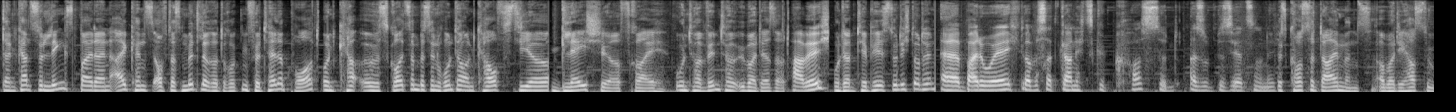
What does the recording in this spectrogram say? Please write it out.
Dann kannst du links bei deinen Icons auf das mittlere drücken für Teleport und äh, scrollst ein bisschen runter und kaufst dir Glacier frei. Unter Winter über Desert. Habe ich. Und dann TPst du dich dorthin. Äh, by the way, ich glaube, es hat gar nichts gekostet. Also bis jetzt noch nicht. Es kostet Diamonds, aber die hast du.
